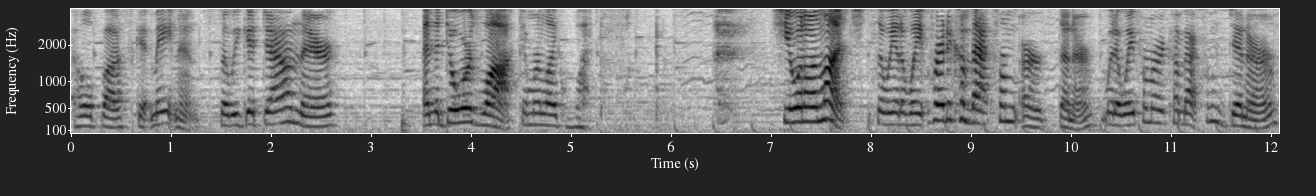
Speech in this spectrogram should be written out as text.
help us get maintenance. So we get down there and the door's locked and we're like, what the fuck? She went on lunch, so we had to wait for her to come back from or dinner. We had to wait for her to come back from dinner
